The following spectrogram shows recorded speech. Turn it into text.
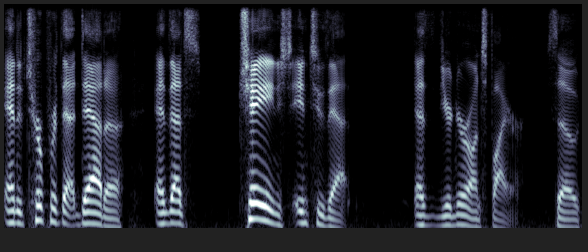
and interpret that data, and that's changed into that as your neurons fire. So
